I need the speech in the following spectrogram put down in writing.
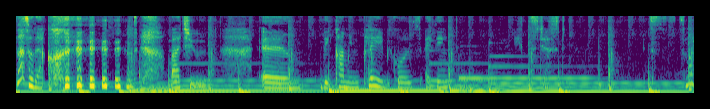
That's what they're called. Virtues. Um they come in play because i think it's just it's, it's not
